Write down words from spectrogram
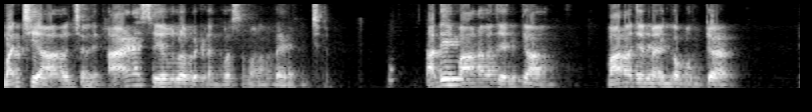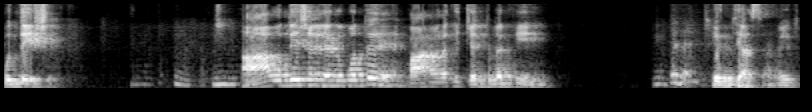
మంచి ఆలోచనని ఆయన సేవలో పెట్టడం కోసం మనం ప్రయత్నించాలి అదే మానవ యొక్క మానవ జన్మ యొక్క ముఖ్య ఉద్దేశం. ఆ ఉద్దేశం లేకపోతే మానవులకి జంతువులకి వ్యత్యాసం లేదు.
